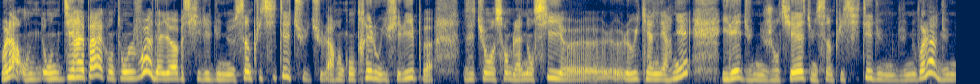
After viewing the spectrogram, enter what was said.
voilà, on on ne dirait pas quand on le voit d'ailleurs, parce qu'il est d'une simplicité. Tu, tu l'as rencontré, Louis-Philippe. Nous étions ensemble à Nancy euh, le, le week-end dernier. Il est d'une gentillesse, d'une simplicité, d'une, voilà, d'une,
